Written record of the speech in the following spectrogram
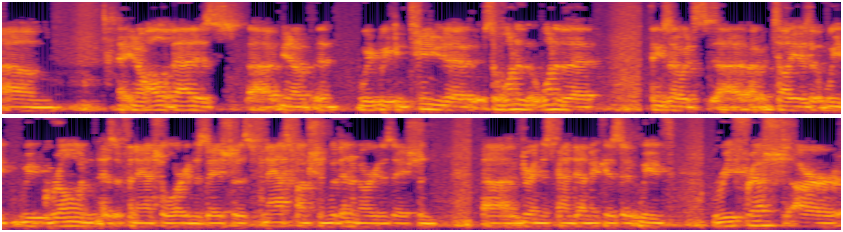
um, you know, all of that is uh, you know we, we continue to. So one of the one of the things I would uh, I would tell you is that we we've grown as a financial organization, as a finance function within an organization uh, during this pandemic. Is that we've refreshed our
